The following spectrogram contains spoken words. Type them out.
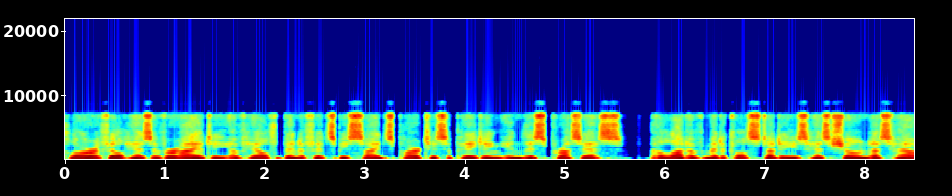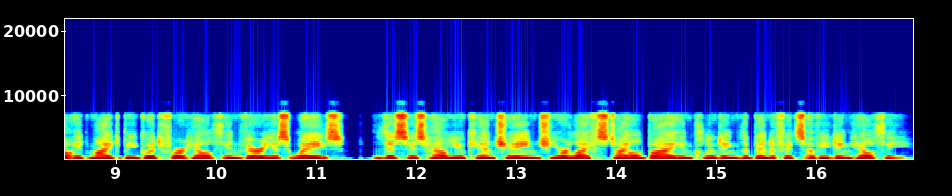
Chlorophyll has a variety of health benefits besides participating in this process. A lot of medical studies has shown us how it might be good for health in various ways. This is how you can change your lifestyle by including the benefits of eating healthy.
